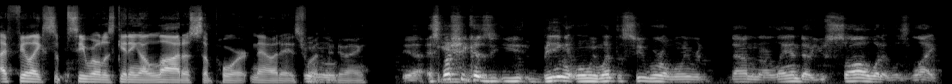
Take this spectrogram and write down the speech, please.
I feel like S- SeaWorld is getting a lot of support nowadays for what Mhm. they're doing. Yeah, especially because you being it when we went to SeaWorld when we were down in Orlando, you saw what it was like.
